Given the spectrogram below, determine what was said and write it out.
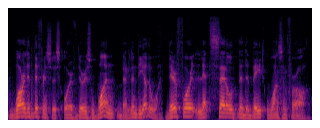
what are the differences or if there is one better than the other one. Therefore, let's settle the debate once and for all.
